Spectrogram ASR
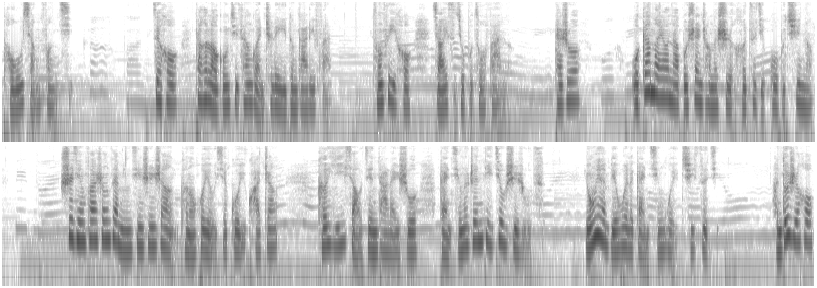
投降放弃。最后，她和老公去餐馆吃了一顿咖喱饭。从此以后，小 S 就不做饭了。她说：“我干嘛要拿不擅长的事和自己过不去呢？”事情发生在明星身上，可能会有些过于夸张。可以小见大来说，感情的真谛就是如此。永远别为了感情委屈自己。很多时候，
